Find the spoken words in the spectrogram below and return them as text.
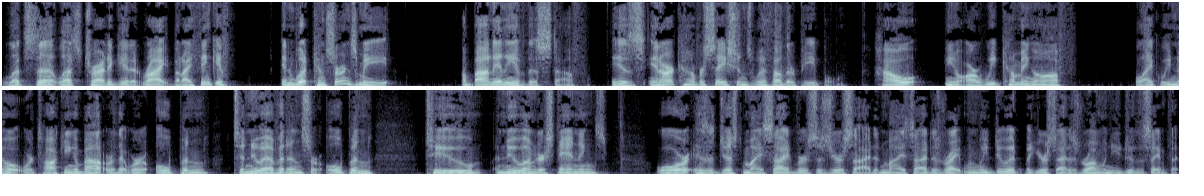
Let's uh, let's try to get it right. But I think if, and what concerns me about any of this stuff is in our conversations with other people, how you know are we coming off like we know what we're talking about, or that we're open to new evidence or open to new understandings? Or is it just my side versus your side? And my side is right when we do it, but your side is wrong when you do the same thing.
